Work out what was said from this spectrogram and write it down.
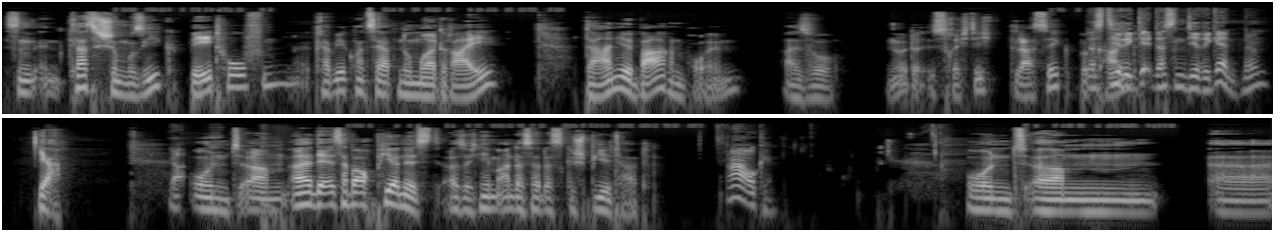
Es ist ein, ein klassische Musik, Beethoven, Klavierkonzert Nummer drei, Daniel Barenboim. Also, ne, das ist richtig Klassik. das, Bekannt. Dirige das ist ein Dirigent, ne? ja. Ja. Und ähm, äh, der ist aber auch Pianist. Also ich nehme an, dass er das gespielt hat. Ah, okay. Und ähm, äh,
